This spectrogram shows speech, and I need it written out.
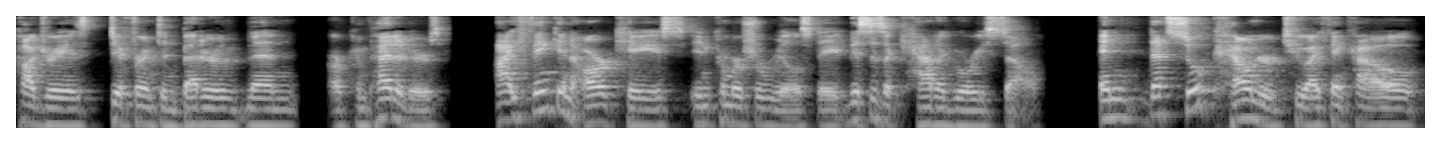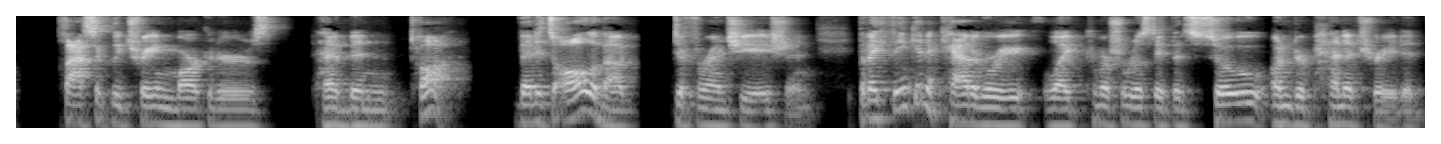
Cadre is different and better than our competitors. I think in our case, in commercial real estate, this is a category sell. And that's so counter to, I think, how classically trained marketers have been taught that it's all about differentiation. But I think in a category like commercial real estate that's so underpenetrated,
